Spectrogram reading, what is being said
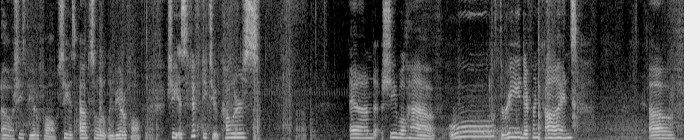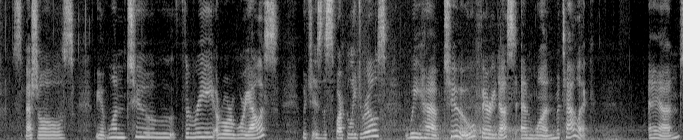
Oh, she's beautiful. She is absolutely beautiful. She is 52 colors. And she will have, ooh, three different kinds of specials. We have one, two, three Aurora Borealis, which is the sparkly drills. We have two Fairy Dust and one Metallic. And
